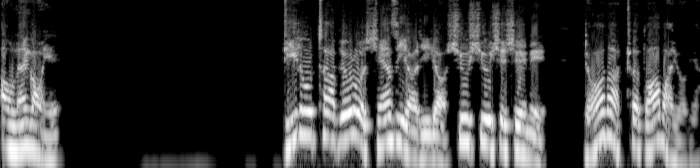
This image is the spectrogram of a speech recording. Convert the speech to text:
အောင်လန်းကောင်ရဲ့ဒီလိုထပြောတော့ရှမ်းစီယာကြီးကရှူးရှူးရှဲရှဲနဲ့ဒေါသထွက်သွားပါရောဗျာ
